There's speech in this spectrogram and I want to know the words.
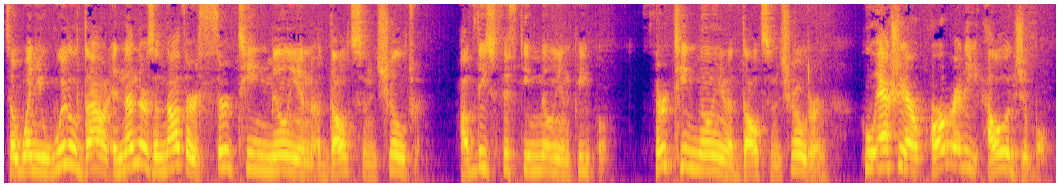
So when you whittle down, and then there's another 13 million adults and children of these 50 million people, 13 million adults and children who actually are already eligible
